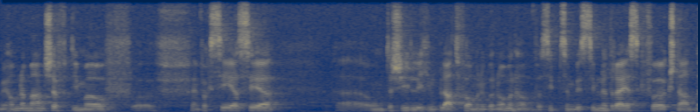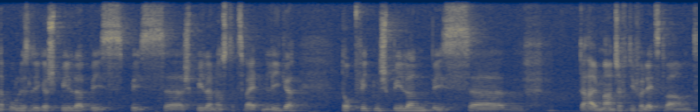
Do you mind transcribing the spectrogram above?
wir haben eine Mannschaft, die wir auf, einfach sehr, sehr äh, unterschiedlichen Plattformen übernommen haben. Von 17 bis 37, von gestandener Bundesligaspieler bis, bis äh, Spielern aus der zweiten Liga, topfitten Spielern bis äh, der halben Mannschaft, die verletzt war. Und,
